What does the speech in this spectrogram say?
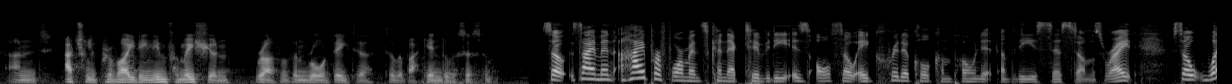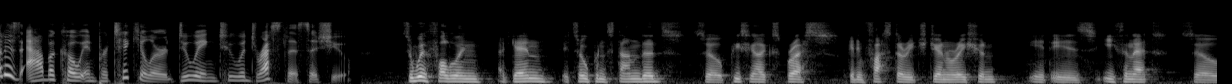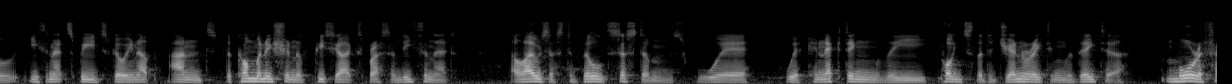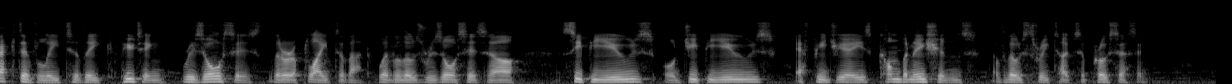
and actually providing information rather than raw data to the back end of the system. So, Simon, high performance connectivity is also a critical component of these systems, right? So, what is Abaco in particular doing to address this issue? So, we're following, again, it's open standards. So, PCI Express getting faster each generation. It is Ethernet, so Ethernet speeds going up. And the combination of PCI Express and Ethernet allows us to build systems where we're connecting the points that are generating the data more effectively to the computing resources that are applied to that, whether those resources are CPUs or GPUs, FPGAs, combinations of those three types of processing.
